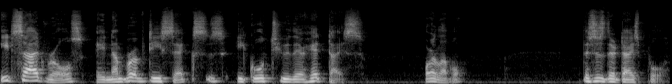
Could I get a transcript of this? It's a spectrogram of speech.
Each side rolls a number of d6s equal to their hit dice or level. This is their dice pool.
